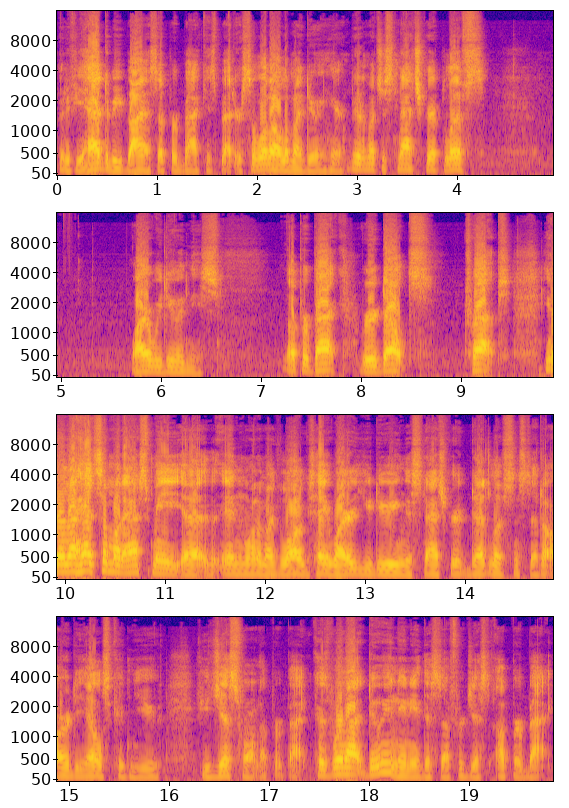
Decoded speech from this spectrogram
But if you had to be biased, upper back is better. So what all am I doing here? I'm doing a bunch of snatch grip lifts. Why are we doing these? Upper back, rear delts, traps. You know, and I had someone ask me uh, in one of my vlogs, hey, why are you doing the snatch grip deadlifts instead of RDLs? Couldn't you, if you just want upper back? Because we're not doing any of this stuff for just upper back.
